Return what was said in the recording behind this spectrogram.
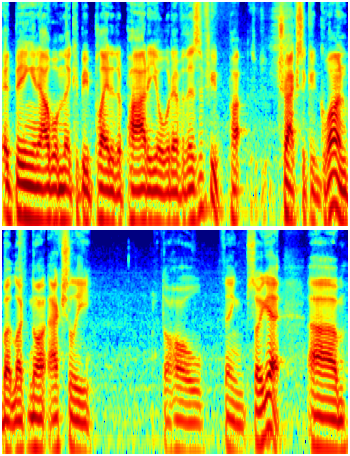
it being an album that could be played at a party or whatever. There's a few pa- tracks that could go on, but like not actually the whole thing. So yeah, um,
